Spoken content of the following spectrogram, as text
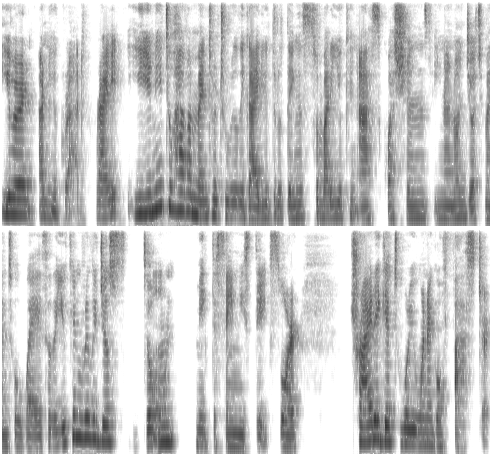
you're a new grad, right? You need to have a mentor to really guide you through things, somebody you can ask questions in a non judgmental way so that you can really just don't make the same mistakes or try to get to where you want to go faster.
